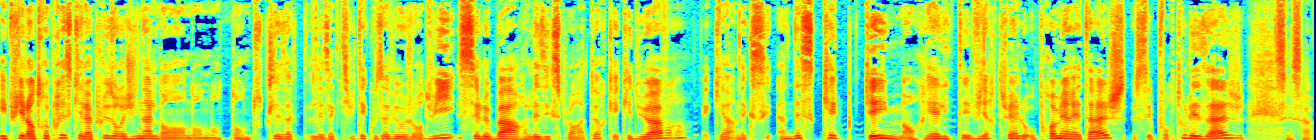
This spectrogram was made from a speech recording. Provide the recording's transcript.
Et puis l'entreprise qui est la plus originale dans, dans, toutes les, les, activités que vous avez aujourd'hui, c'est le bar Les Explorateurs qui est quai du Havre, et qui a un, un escape game en réalité virtuelle au premier étage. C'est pour tous les âges. C'est ça.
